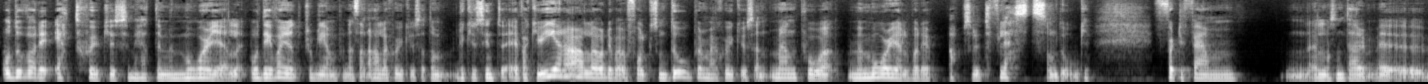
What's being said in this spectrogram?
Och då var det ett sjukhus som hette Memorial och det var ju ett problem på nästan alla sjukhus att de lyckades inte evakuera alla och det var folk som dog på de här sjukhusen. Men på Memorial var det absolut flest som dog. 45 eller något sånt där, eh,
